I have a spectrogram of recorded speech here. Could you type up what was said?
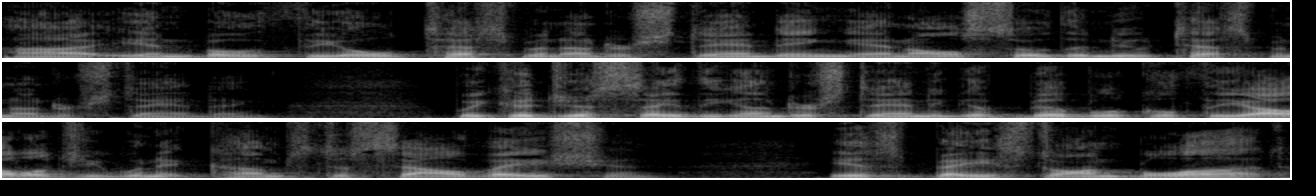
uh, in both the Old Testament understanding and also the New Testament understanding. We could just say the understanding of biblical theology when it comes to salvation is based on blood.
